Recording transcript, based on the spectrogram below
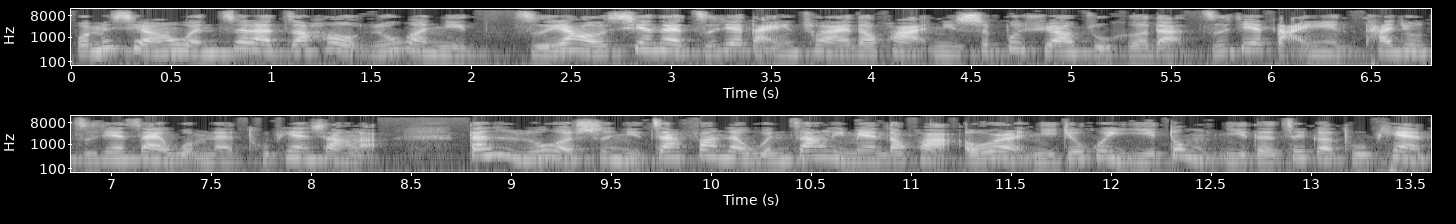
我们写完文字了之后，如果你只要现在直接打印出来的话，你是不需要组合的，直接打印它就直接在我们的图片上了。但是如果是你在放在文章里面的话，偶尔你就会移动你的这个图片。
